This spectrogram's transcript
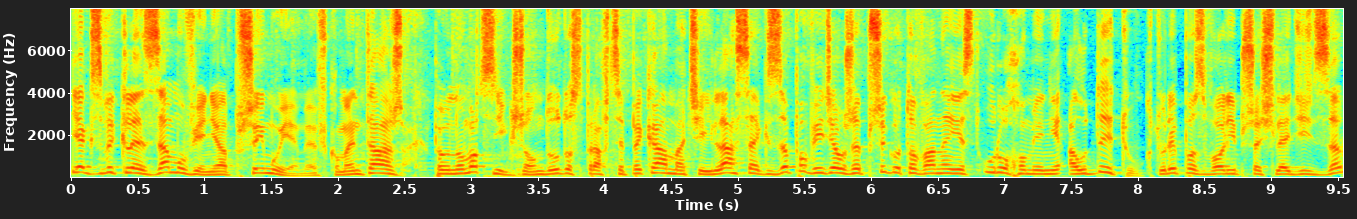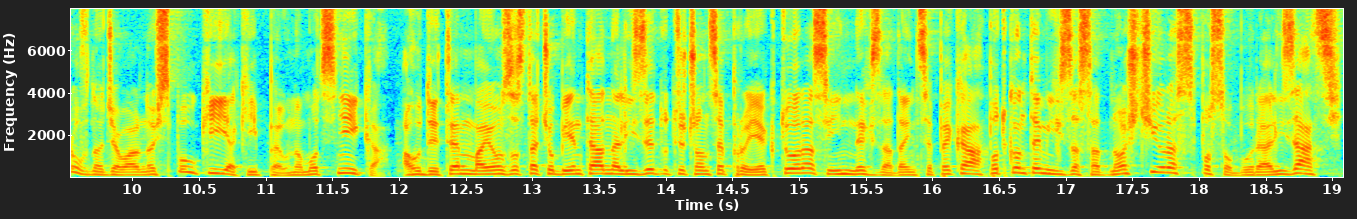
Jak zwykle zamówienia przyjmujemy w komentarzach. Pełnomocnik rządu do spraw CPK Maciej Lasek zapowiedział, że przygotowane jest uruchomienie audytu, który pozwoli prześledzić zarówno działalność spółki, jak i pełnomocnika. Audytem mają zostać objęte analizy dotyczące projektu oraz innych zadań CPK pod kątem ich zasadności oraz sposobu realizacji.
